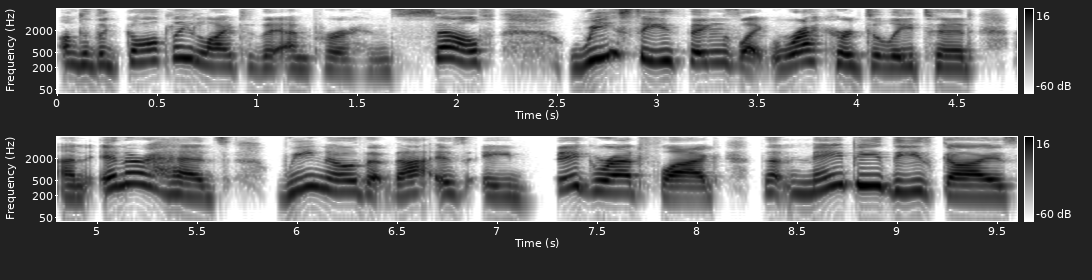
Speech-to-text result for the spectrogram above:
under the godly light of the Emperor himself, we see things like record deleted and in our heads we know that that is a big red flag that maybe these guys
